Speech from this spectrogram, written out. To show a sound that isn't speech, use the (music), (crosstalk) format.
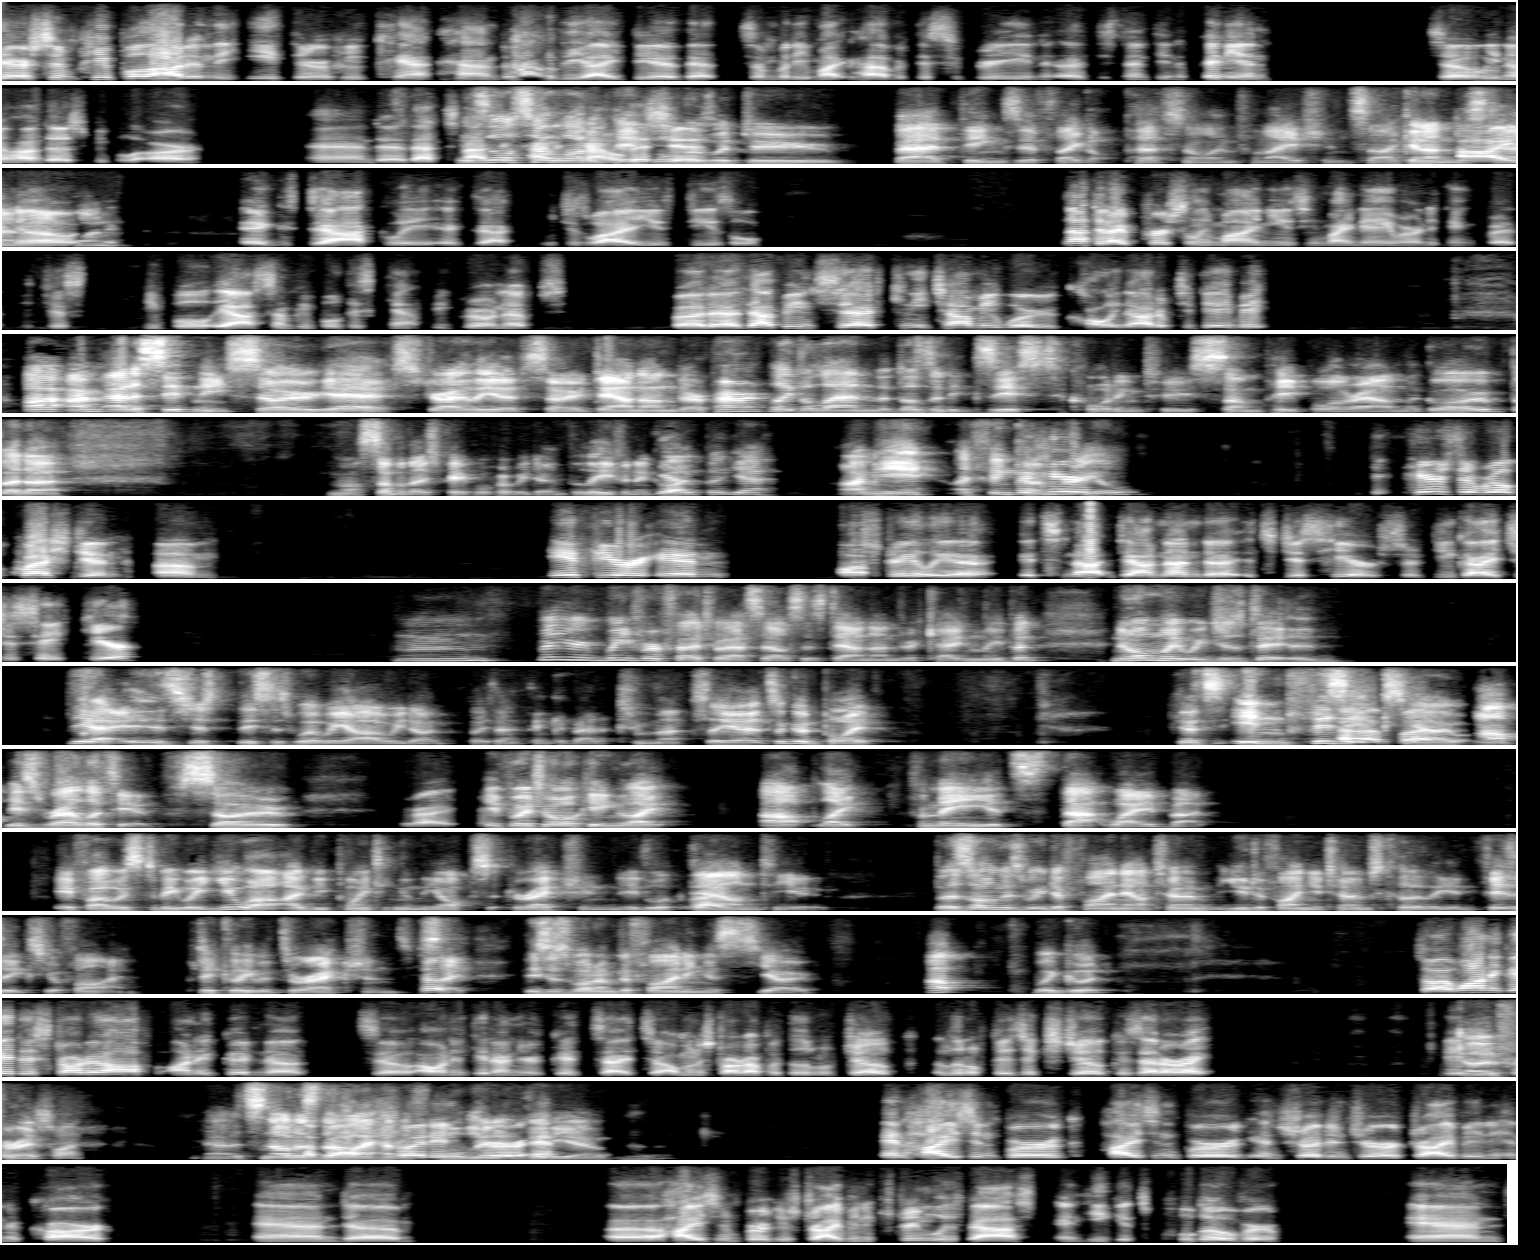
there are some people out in the ether who can't handle (laughs) the idea that somebody might have a disagreeing, a dissenting opinion. So we know how those people are, and uh, that's There's not. Also a lot of people that would do bad things if they got personal information. So I can understand. I know. Exactly, exactly. Which is why I use Diesel. Not that I personally mind using my name or anything, but just people. Yeah, some people just can't be grown ups. But uh, that being said, can you tell me where you're calling out of today, mate? I'm out of Sydney, so yeah, Australia, so down under. Apparently, the land that doesn't exist, according to some people around the globe. But uh, well, some of those people probably don't believe in a globe. Yeah. But yeah, I'm here. I think but I'm here, real. Here's the real question: um, If you're in Australia, it's not down under; it's just here. So, do you guys just say here? Hmm. we, we refer to ourselves as down under occasionally, but normally we just. Uh, yeah, it's just this is where we are. We don't we don't think about it too much. So yeah, it's a good point. Because in physics, uh, but, you know, up is relative. So right. If we're talking like up, like for me, it's that way. But if I was to be where you are, I'd be pointing in the opposite direction. It'd look right. down to you. But as long as we define our term, you define your terms clearly in physics, you're fine. Particularly with directions. You so, say this is what I'm defining as you know up. We're good. So I want to get this started off on a good note. So I want to get on your good side. So I'm going to start off with a little joke, a little physics joke. Is that all right? Go for, this one. Yeah, it's not as About though I have Schrodinger a full minute video. And, and Heisenberg, Heisenberg and Schrodinger are driving in a car, and um, uh, Heisenberg is driving extremely fast, and he gets pulled over. And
